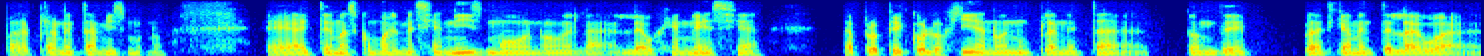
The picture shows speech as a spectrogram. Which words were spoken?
para el planeta mismo, ¿no? Eh, hay temas como el mesianismo, ¿no? La, eugenesia, la propia ecología, ¿no? En un planeta donde prácticamente el agua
